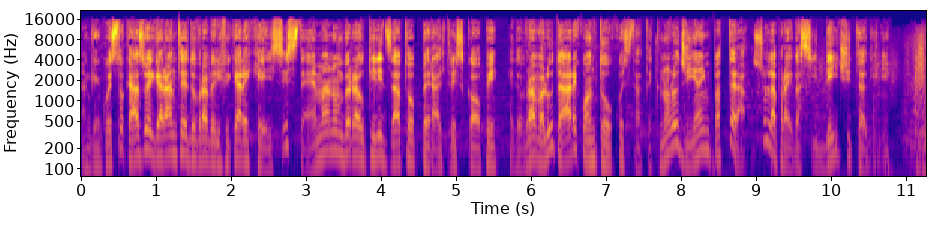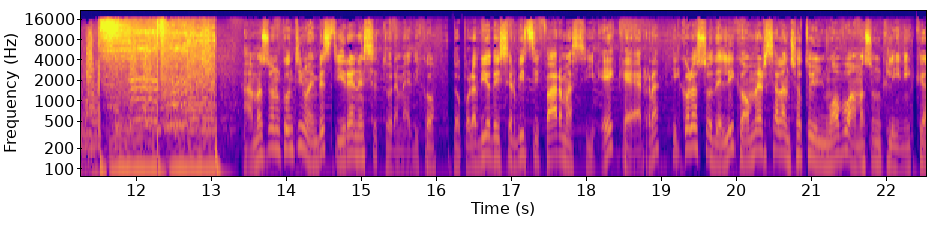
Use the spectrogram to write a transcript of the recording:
Anche in questo caso il garante dovrà verificare che il sistema non verrà utilizzato per altri scopi e dovrà valutare quanto questa tecnologia impatterà sulla privacy dei cittadini. Amazon continua a investire nel settore medico. Dopo l'avvio dei servizi Pharmacy e Care, il colosso dell'e-commerce ha lanciato il nuovo Amazon Clinic,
